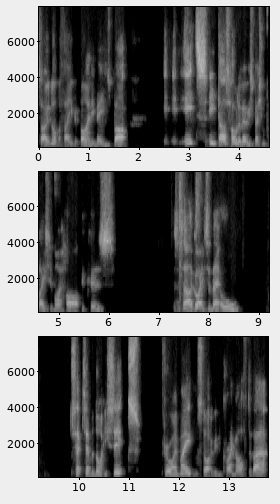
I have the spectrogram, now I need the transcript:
so not my favourite by any means, but it, it's it does hold a very special place in my heart because, as I say, I got into metal September '96 through Iron Maiden, started with Kerrang after that,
